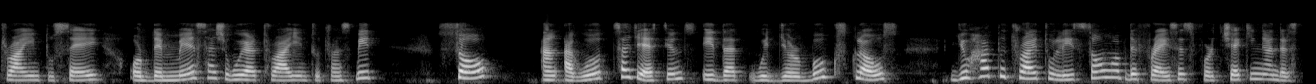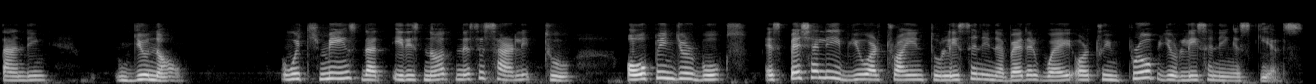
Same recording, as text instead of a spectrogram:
trying to say or the message we are trying to transmit. So, and a good suggestion is that with your books closed, you have to try to list some of the phrases for checking understanding you know, which means that it is not necessarily to open your books especially if you are trying to listen in a better way or to improve your listening skills.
